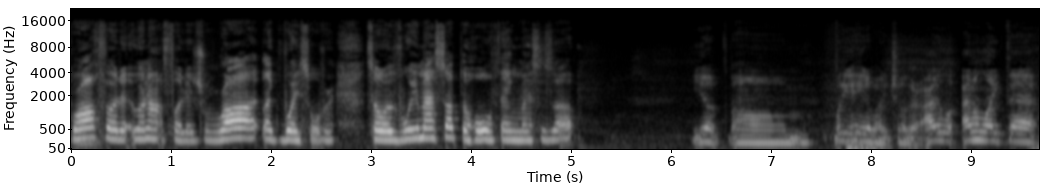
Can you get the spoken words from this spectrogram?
Raw footage. Well, not footage. Raw, like voiceover. So if we mess up, the whole thing messes up. Yep. Um, what do you hate about each other? I, I don't like that.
